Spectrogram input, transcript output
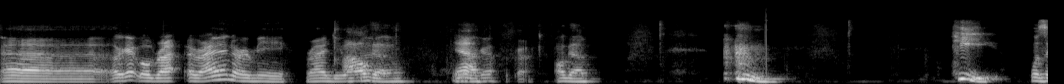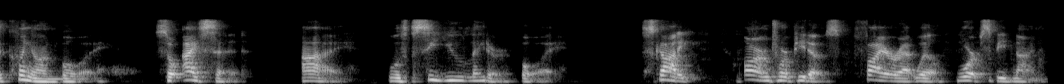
Uh, okay, well, Ryan or me? Ryan, do you I'll want go. Yeah, i'll go? Okay. I'll go. he was a Klingon boy, so I said, "I will see you later, boy." Scotty, arm torpedoes, fire at will, warp speed nine.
